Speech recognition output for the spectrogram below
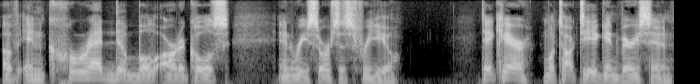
of incredible articles and resources for you. Take care, and we'll talk to you again very soon.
